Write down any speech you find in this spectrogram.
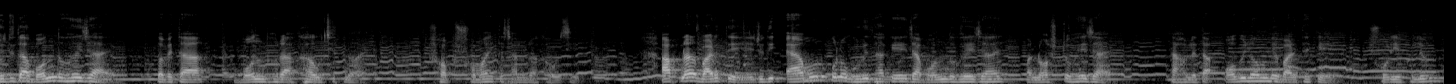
যদি তা বন্ধ হয়ে যায়, তবে তা বন্ধ রাখা উচিত নয়। সব সময় তা চালু রাখা উচিত। আপনার বাড়িতে যদি এমন কোনো ঘড়ি থাকে যা বন্ধ হয়ে যায় বা নষ্ট হয়ে যায় তাহলে তা অবিলম্বে বাড়ি থেকে সরিয়ে ফেলুন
